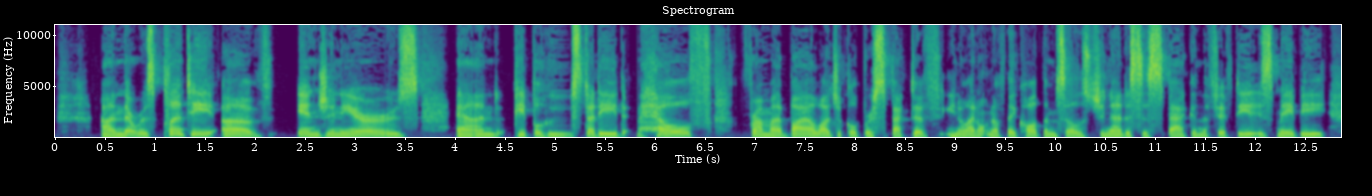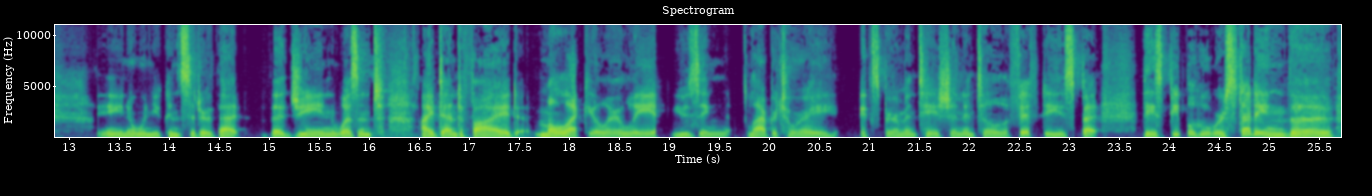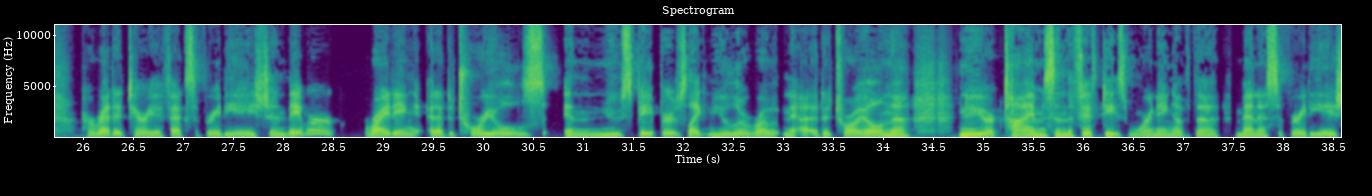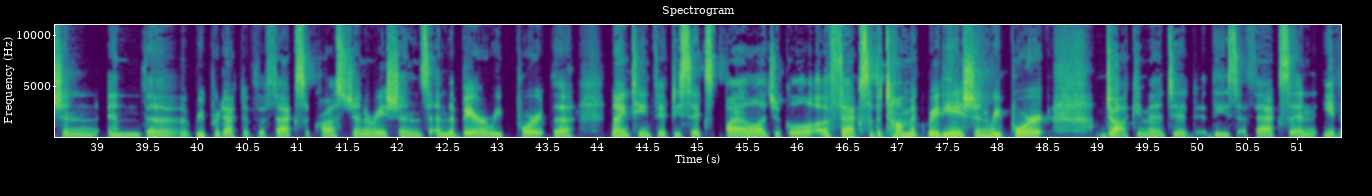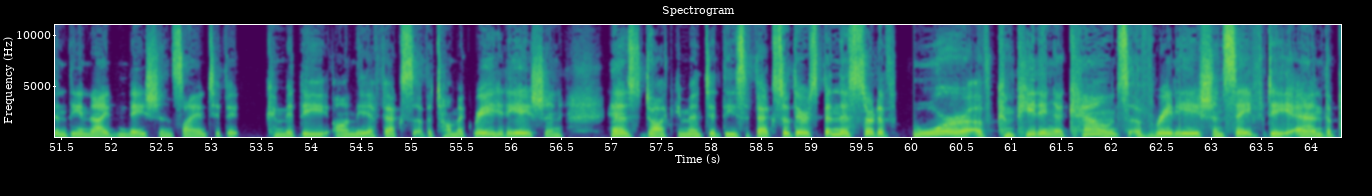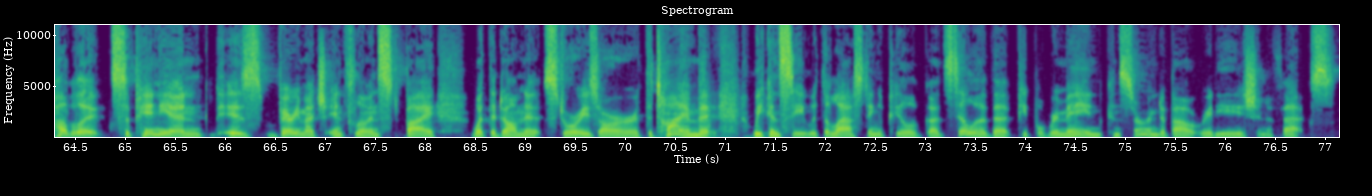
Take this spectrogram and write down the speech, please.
And there was plenty of engineers and people who studied health from a biological perspective. You know, I don't know if they called themselves geneticists back in the 50s, maybe, you know, when you consider that the gene wasn't identified molecularly using laboratory experimentation until the 50s but these people who were studying the hereditary effects of radiation they were writing editorials in newspapers like Muller wrote an editorial in the New York Times in the 50s warning of the menace of radiation and the reproductive effects across generations and the BEAR report the 1956 biological effects of atomic radiation report documented these effects and even the United Nations scientific Committee on the Effects of Atomic Radiation has documented these effects. So there's been this sort of war of competing accounts of radiation safety, and the public's opinion is very much influenced by what the dominant stories are at the time. But we can see with the lasting appeal of Godzilla that people remain concerned about radiation effects.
